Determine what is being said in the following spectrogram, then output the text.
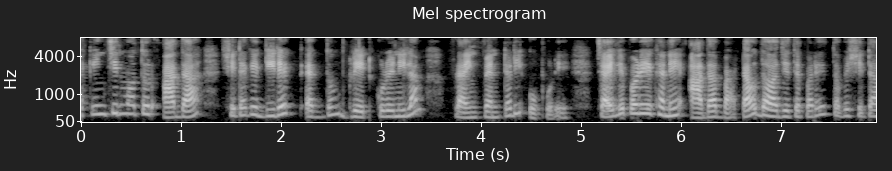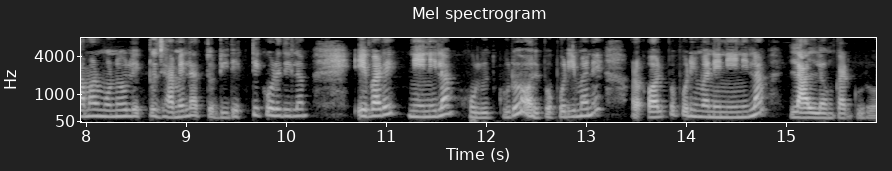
এক ইঞ্চির মতো আদা, সেটাকে ডিরেক্ট একদম গ্রেট করে নিলাম ফ্রাইং প্যানটারই ওপরে। চাইলে পরে এখানে আদা বাটাও দেওয়া যেতে পারে, তবে সেটা আমার মনে হলো একটু ঝামেলা, তো ডিরেক্টই করে দিলাম। এবারে নিয়ে নিলাম হলুদ গুঁড়ো অল্প পরিমাণে, আর অল্প পরিমাণে নিয়ে নিলাম লাল লঙ্কার গুঁড়ো।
